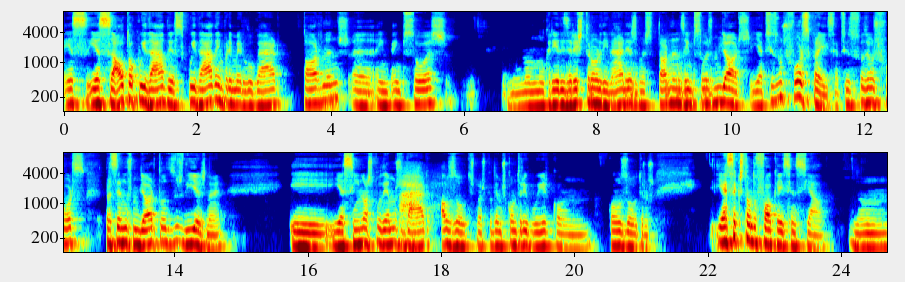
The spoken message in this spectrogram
esse, esse autocuidado, esse cuidado em primeiro lugar, torna-nos uh, em, em, pessoas, não, não queria dizer extraordinárias, mas torna-nos em pessoas melhores. E é preciso um esforço para isso, é preciso fazer um esforço para sermos melhor todos os dias, não é? E, e assim nós podemos ah. dar aos outros, nós podemos contribuir com, com os outros. E essa questão do foco é essencial. Não,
